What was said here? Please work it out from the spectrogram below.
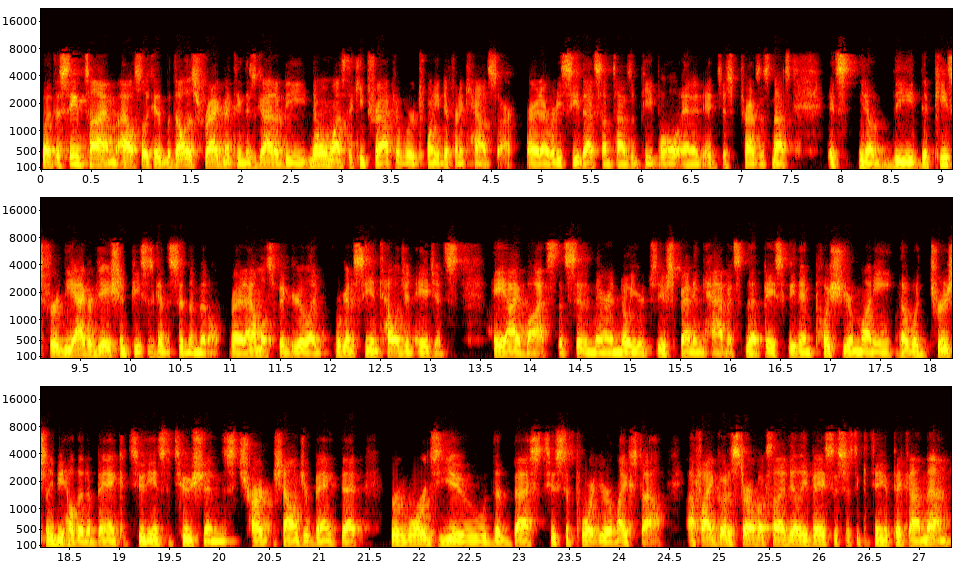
But at the same time, I also look at with all this fragmenting, there's got to be no one wants to keep track of where 20 different accounts are, right? I already see that sometimes with people, and it, it just drives us nuts. It's you know the the piece for the aggregation piece is going to sit in the middle, right? I almost figure like we're going to see intelligent agents, AI bots that sit in there and know your your spending habits that basically then push your money that would traditionally be held at a bank to the institutions, challenger bank that rewards you the best to support your lifestyle. If I go to Starbucks on a daily basis just to continue to pick on them,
